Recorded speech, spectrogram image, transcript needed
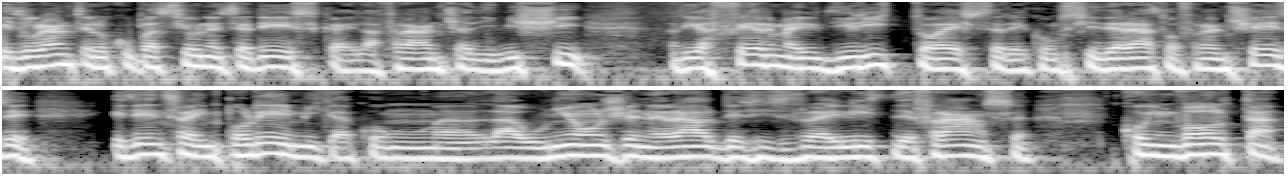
e durante l'occupazione tedesca e la Francia di Vichy riafferma il diritto a essere considerato francese ed entra in polemica con eh, la Union Générale des Israélites de France, coinvolta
